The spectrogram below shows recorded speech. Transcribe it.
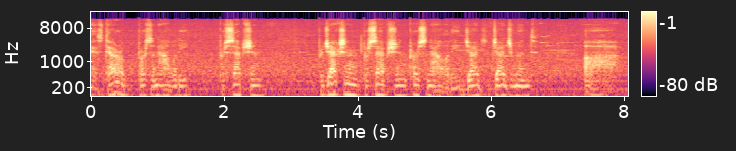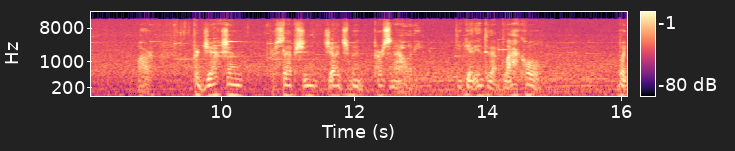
It's terrible. Personality, perception, projection, perception, personality, judge, judgment, uh, our projection, perception, judgment, personality. You get into that black hole. But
